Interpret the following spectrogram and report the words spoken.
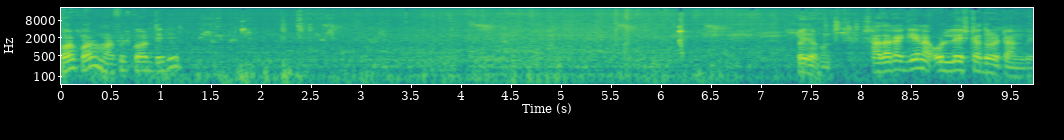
কর কর, মারপিট কর দেখি। ওই দেখুন, সাদাটা গিয়ে না ওর লেজটা ধরে টানবে।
